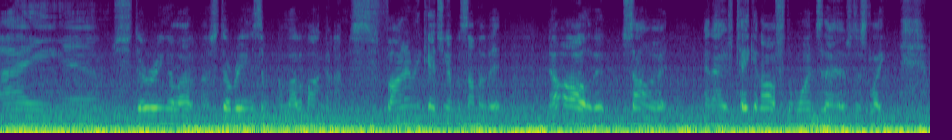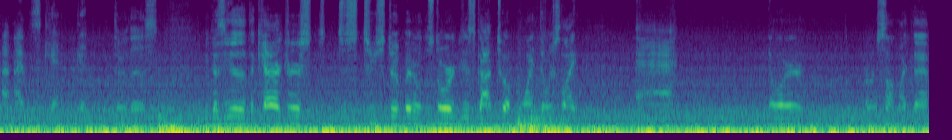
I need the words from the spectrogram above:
I am stirring a lot. I'm still reading some a lot of manga. I'm finally catching up with some of it, not all of it, some of it, and I've taken off the ones that I was just like, I, I just can't get through this because either the characters just too stupid, or the story just got to a point that was like, ah, or or something like that.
